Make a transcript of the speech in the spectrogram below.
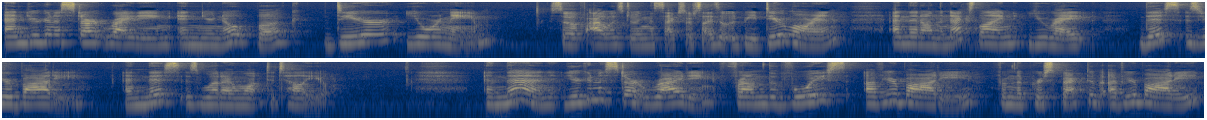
and you're gonna start writing in your notebook, Dear Your Name. So if I was doing this exercise, it would be Dear Lauren, and then on the next line, you write, This is your body, and this is what I want to tell you. And then you're gonna start writing from the voice of your body, from the perspective of your body,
